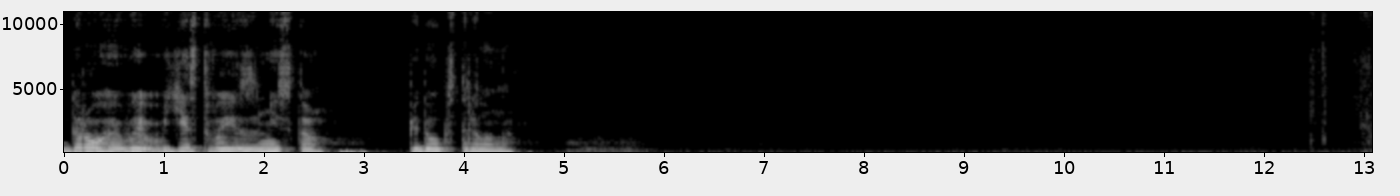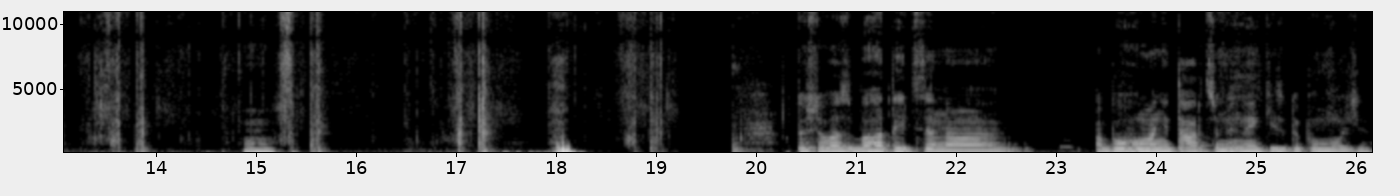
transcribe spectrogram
Дороги, ви, в'їзд, виїзд з міста під обстрілами. Угу. Хтось у вас багатиться на або гуманітарцю, ну і на якійсь допомозі.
